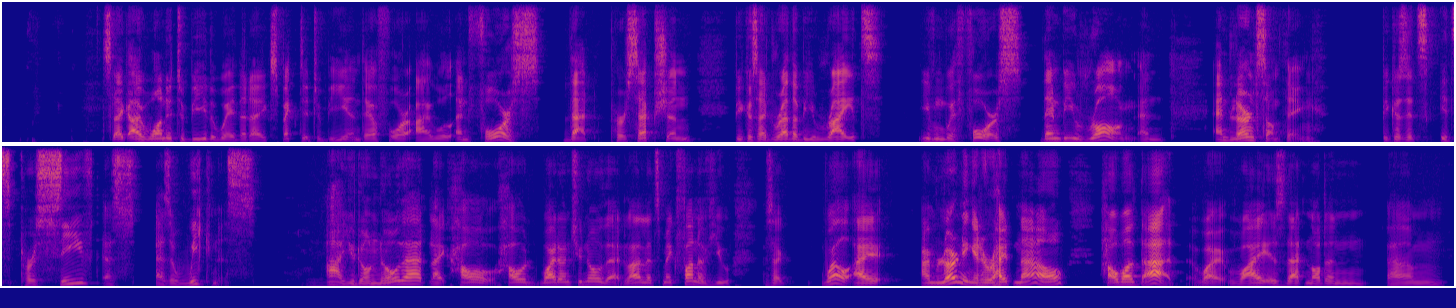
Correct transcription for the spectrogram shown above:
It's like I want it to be the way that I expect it to be, and therefore I will enforce that perception because I'd rather be right, even with force, than be wrong and and learn something because it's it's perceived as as a weakness. Ah, you don't know that? Like how how why don't you know that? Let's make fun of you. It's like, well, I I'm learning it right now how about that? Why why is that not an um,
